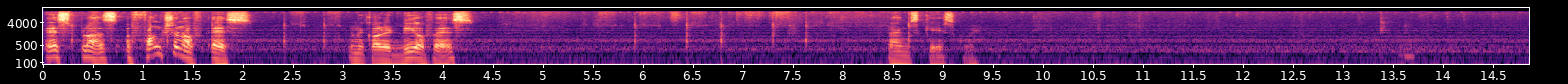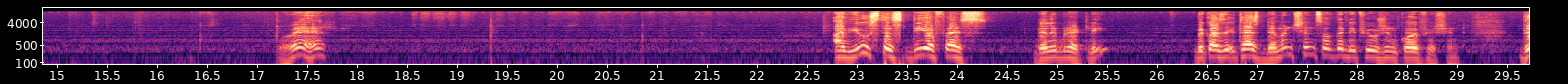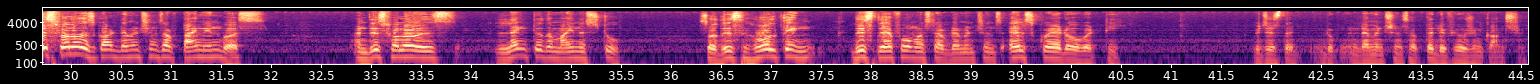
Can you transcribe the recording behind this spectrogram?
S plus a function of S let me call it d of S times k square. Where I have used this d of s deliberately because it has dimensions of the diffusion coefficient. This fellow has got dimensions of time inverse and this fellow is length to the minus 2. So this whole thing this therefore must have dimensions L squared over T which is the dimensions of the diffusion constant.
